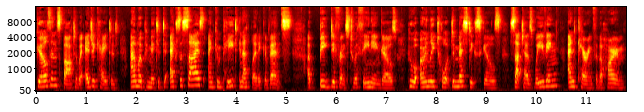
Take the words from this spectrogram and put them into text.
girls in Sparta were educated and were permitted to exercise and compete in athletic events, a big difference to Athenian girls who were only taught domestic skills such as weaving and caring for the home.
